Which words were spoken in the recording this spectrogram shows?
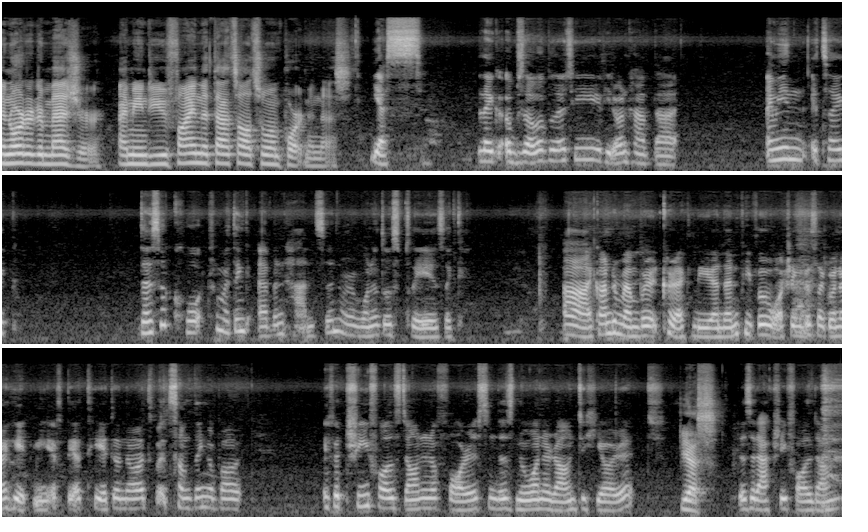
in order to measure? I mean, do you find that that's also important in this? Yes. Like observability, if you don't have that, I mean, it's like there's a quote from I think Evan Hansen or one of those plays, like ah, I can't remember it correctly, and then people watching this are gonna hate me if they're theater nerds, but it's something about if a tree falls down in a forest and there's no one around to hear it, Yes. does it actually fall down?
